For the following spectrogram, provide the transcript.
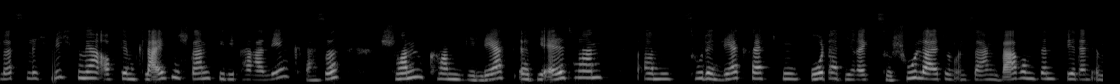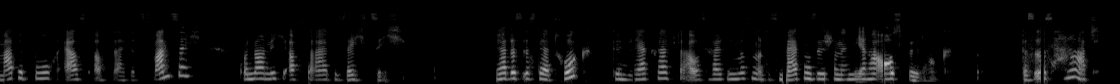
plötzlich nicht mehr auf dem gleichen Stand wie die Parallelklasse. Schon kommen die, Lehr äh, die Eltern ähm, zu den Lehrkräften oder direkt zur Schulleitung und sagen, warum sind wir denn im Mathebuch erst auf Seite 20 und noch nicht auf Seite 60? Ja, das ist der Druck, den Lehrkräfte aushalten müssen und das merken sie schon in ihrer Ausbildung. Das ist hart.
